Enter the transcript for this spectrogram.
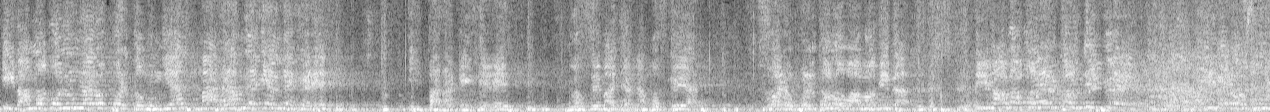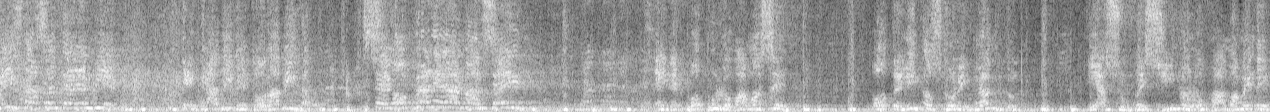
Y vamos poner un aeropuerto mundial más grande que el de Jerez. Y para que Jerez no se vayan a mosquear, aeropuerto lo vamos a quitar. Y vamos a poner corte inglés. Y que los turistas se enteren bien. Que en Cádiz de toda la vida se compran el almacén. En el Popul lo vamos a hacer. Hotelitos con encanto. Y a sus vecinos los vamos a meter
